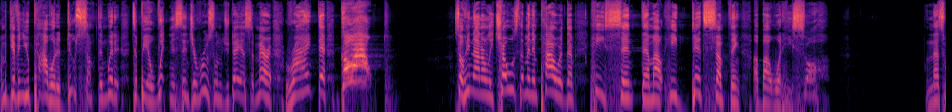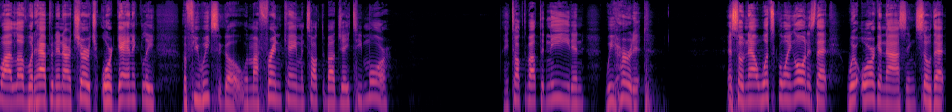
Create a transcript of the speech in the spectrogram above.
I'm giving you power to do something with it, to be a witness in Jerusalem, Judea, Samaria, right there. Go out. So he not only chose them and empowered them, he sent them out. He did something about what he saw. And that's why I love what happened in our church organically a few weeks ago when my friend came and talked about JT Moore. He talked about the need, and we heard it. And so now what's going on is that we're organizing so that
